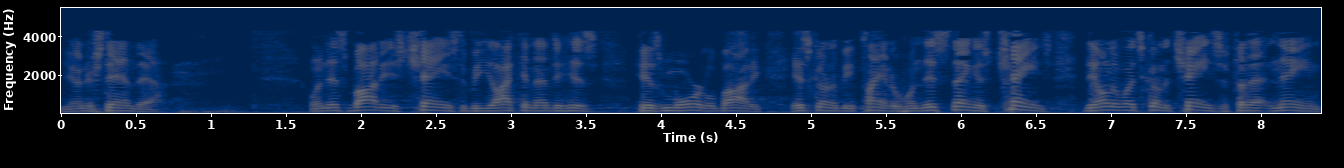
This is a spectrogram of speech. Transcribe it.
You understand that? When this body is changed to be likened unto his, his mortal body, it's going to be planted. When this thing is changed, the only way it's going to change is for that name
